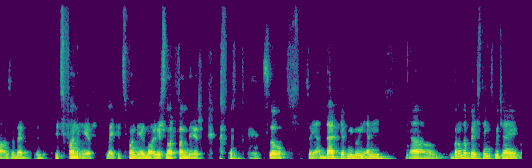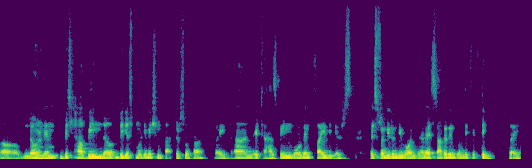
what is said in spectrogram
answer that it's fun here like it's fun here no it's not fun there. So so yeah that kept me going. And uh, one of the best things which i uh, learned and which have been the biggest motivation factor so far right? And it has been more than five years. It's 2021 and i started in 2015 right?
